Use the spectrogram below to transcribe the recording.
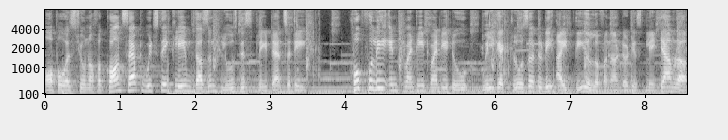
Oppo has shown off a concept which they claim doesn't lose display density. Hopefully in 2022, we'll get closer to the ideal of an under-display camera,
